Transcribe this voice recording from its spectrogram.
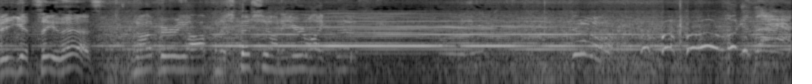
do you get to see this? Not very often, especially on a year like this. Look at that!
